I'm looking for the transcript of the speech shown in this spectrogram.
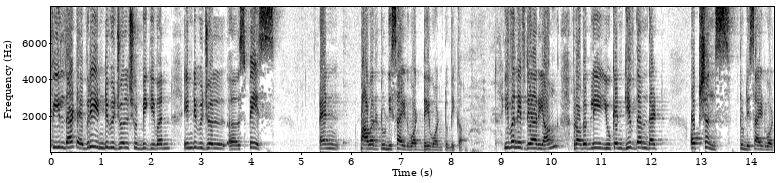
feel that every individual should be given individual uh, space and power to decide what they want to become. Even if they are young probably you can give them that options to decide what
